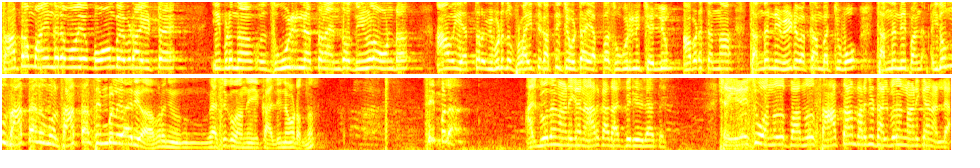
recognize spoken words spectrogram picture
സാത്താൻ ഭയങ്കരമായ ബോംബ് എവിടെ ഇട്ടേ? ഇവിടുന്ന് സൂര്യനെത്തണം എന്തോ നീളമുണ്ട്. ആ എത്ര ഇവിടുന്ന് ഫ്ലൈറ്റ് കത്തിച്ചു വിട്ടാൽ എപ്പ സൂര്യന് ചെല്ലും? അവിടെ ചെന്ന ചന്ദ്രന് വീട് വെക്കാൻ പറ്റുമോ ചന്ദ്രന് ഇതൊന്നും സാത്താനൊന്നും സാത്താൻ സിമ്പിൾ കാര്യമാ പറഞ്ഞു വിശക്ക് വന്ന് ഈ കല്ലിനോടൊന്ന്. സിമ്പിളാ അത്ഭുതം കാണിക്കാൻ ആർക്കാ താല്പര്യമില്ലാത്ത പക്ഷെ യേശു വന്നത് പറഞ്ഞത് സാത്താൻ പറഞ്ഞിട്ട് അത്ഭുതം കാണിക്കാനല്ല.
